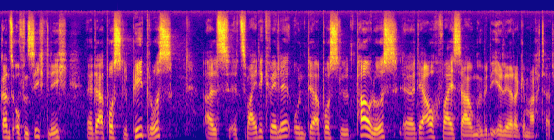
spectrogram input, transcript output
ganz offensichtlich äh, der Apostel Petrus als äh, zweite Quelle und der Apostel Paulus, äh, der auch Weissagung über die Irrlehrer gemacht hat,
